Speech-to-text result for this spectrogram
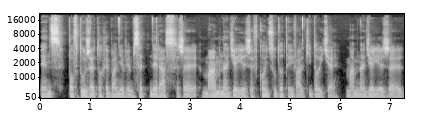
Więc powtórzę to chyba, nie wiem, setny raz, że mam nadzieję, że w końcu do tej walki dojdzie. Mam nadzieję, że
